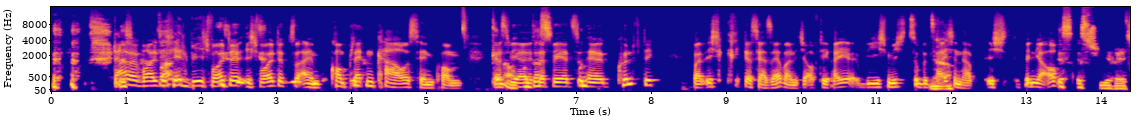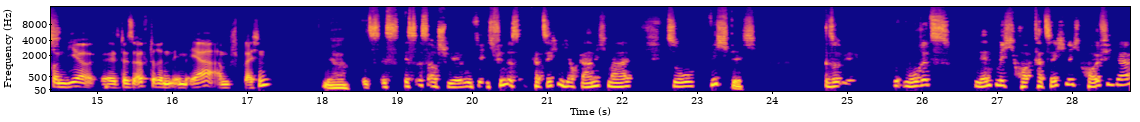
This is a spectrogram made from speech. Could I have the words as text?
Da wollte ich hin. Ich wollte, ich wollte zu einem kompletten Chaos hinkommen. Dass Genau, wir, und das- dass wir jetzt äh, künftig, weil ich krieg das ja selber nicht auf die Reihe, wie ich mich zu bezeichnen habe. Ich bin ja auch ist, ist schwierig. von mir äh, des Öfteren im R am Sprechen. Ja, es ist, es ist auch schwierig. Ich, finde es tatsächlich auch gar nicht mal so wichtig. Also Moritz nennt mich tatsächlich häufiger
